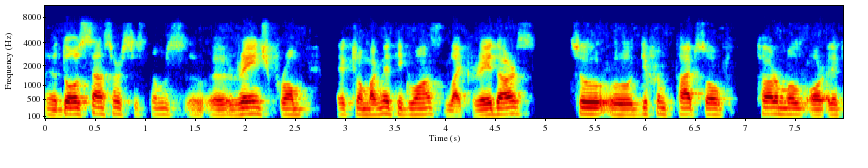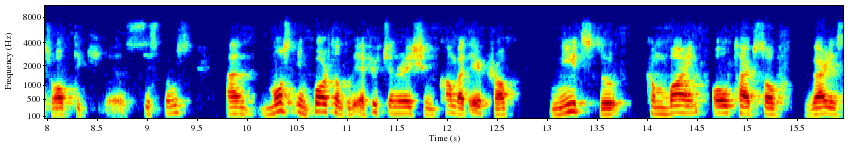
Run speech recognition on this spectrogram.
Uh, those sensor systems uh, range from electromagnetic ones like radars to uh, different types of thermal or electro-optic uh, systems. And most importantly, a fifth generation combat aircraft needs to combine all types of various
